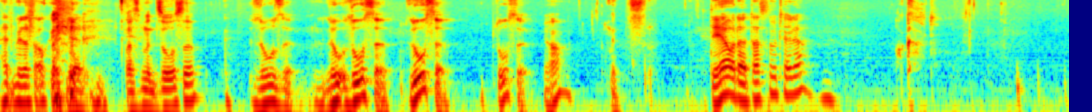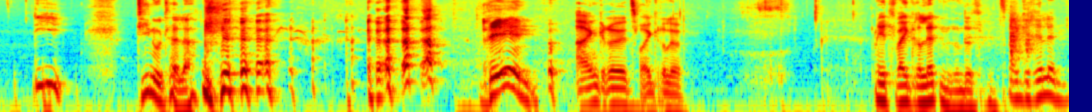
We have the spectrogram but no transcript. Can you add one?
hätten wir das auch geklärt. Was mit Soße? Soße. So Soße. Soße. Soße, ja. Mit. Der oder das Nutella? Oh Gott. Die. Die Nutella. Den! Ein Grill, zwei Grille. Ne, zwei Grilletten sind es. Zwei Grillen.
